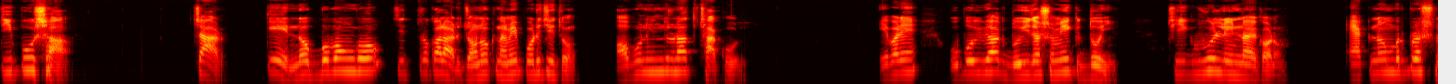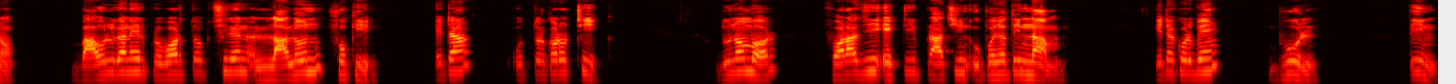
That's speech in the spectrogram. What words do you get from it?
টিপু শাহ। চার, কে নব্যবঙ্গ চিত্রকলার জনক নামে পরিচিত? অবনীন্দ্রনাথ ঠাকুর। এবারে উপবিভাগ দুই দশমিক দুই। ঠিক ভুল নির্ণয় করো। এক নম্বর প্রশ্ন, বাউল গানের প্রবর্তক ছিলেন লালন ফকির। এটা উত্তর করো ঠিক। দু নম্বর, ফরাজি একটি প্রাচীন উপজাতির নাম। এটা করবে ভুল। তিন,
